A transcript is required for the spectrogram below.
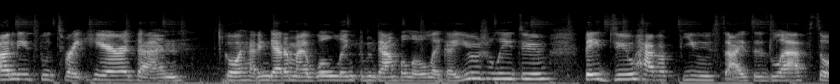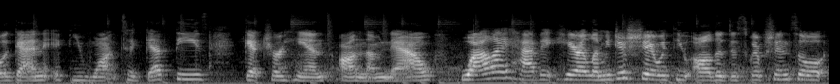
on these boots right here then go ahead and get them i will link them down below like i usually do. They do have a few sizes left so again if you want to get these get your hands on them now. While i have it here let me just share with you all the description so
